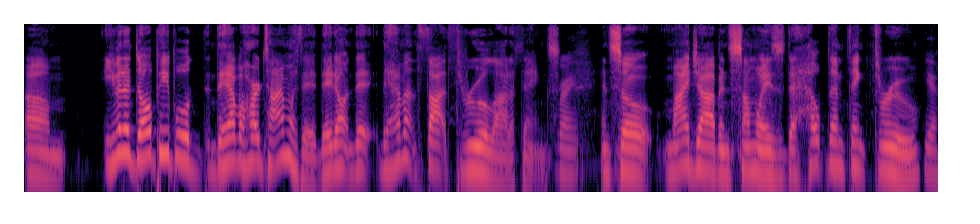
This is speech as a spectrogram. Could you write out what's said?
Um, even adult people, they have a hard time with it. They don't. They, they haven't thought through a lot of things. Right. And so my job, in some ways, is to help them think through Yeah.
